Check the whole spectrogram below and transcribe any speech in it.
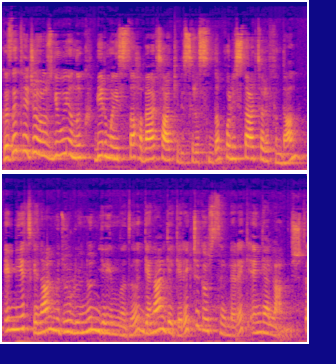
Gazeteci Özge Uyanık 1 Mayıs'ta haber takibi sırasında polisler tarafından Emniyet Genel Müdürlüğü'nün yayımladığı genelge gerekçe gösterilerek engellenmişti.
